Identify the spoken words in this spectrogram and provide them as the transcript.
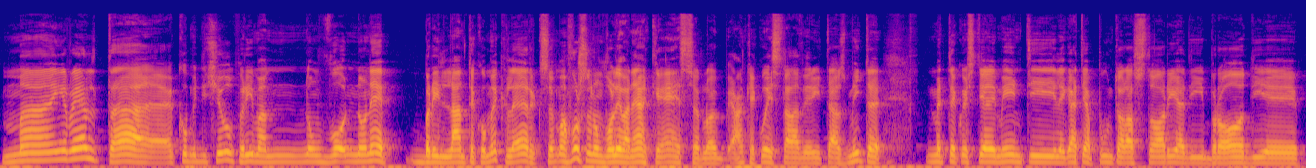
ma in realtà, come dicevo prima, non, vo- non è brillante come Clerks, ma forse non voleva neanche esserlo, anche questa è la verità. Smith mette questi elementi legati appunto alla storia di Brody e,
